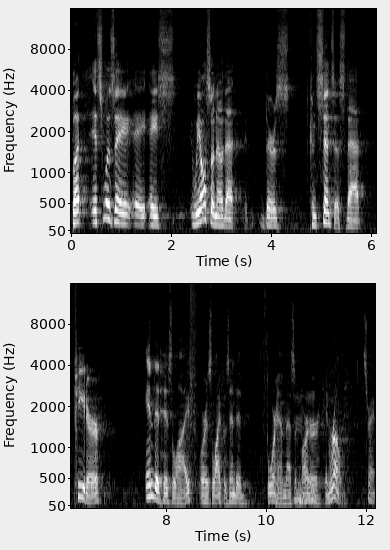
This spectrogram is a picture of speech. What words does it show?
but it was a, a, a, we also know that there's consensus that Peter ended his life, or his life was ended for him as a mm-hmm. martyr in Rome. That's right.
